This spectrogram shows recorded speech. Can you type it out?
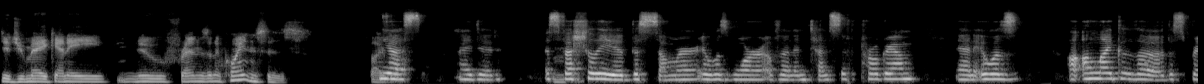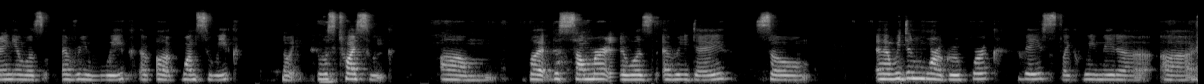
did you make any new friends and acquaintances? Yes, I did. Mm-hmm. Especially mm-hmm. this summer, it was more of an intensive program, and it was uh, unlike the the spring. It was every week, uh, uh once a week. No, wait, it was twice a week. Um, but this summer it was every day. So, and then we did more group work based. Like we made a, uh,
